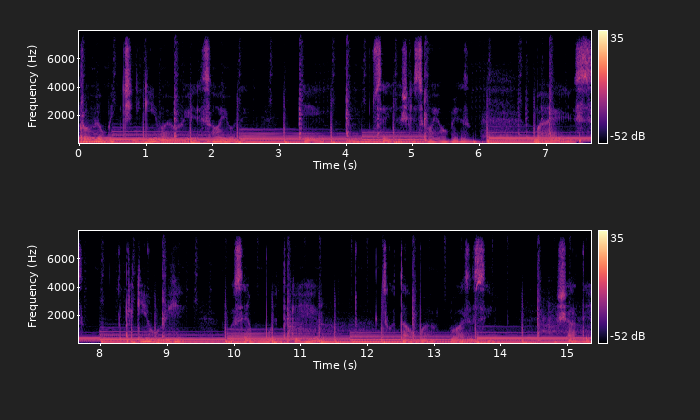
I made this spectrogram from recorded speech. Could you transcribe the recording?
Provavelmente ninguém vai ouvir, só eu, né? E não sei, acho que só eu mesmo. Mas para quem ouvir, você é muito guerreiro. Escutar uma voz assim, chata e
